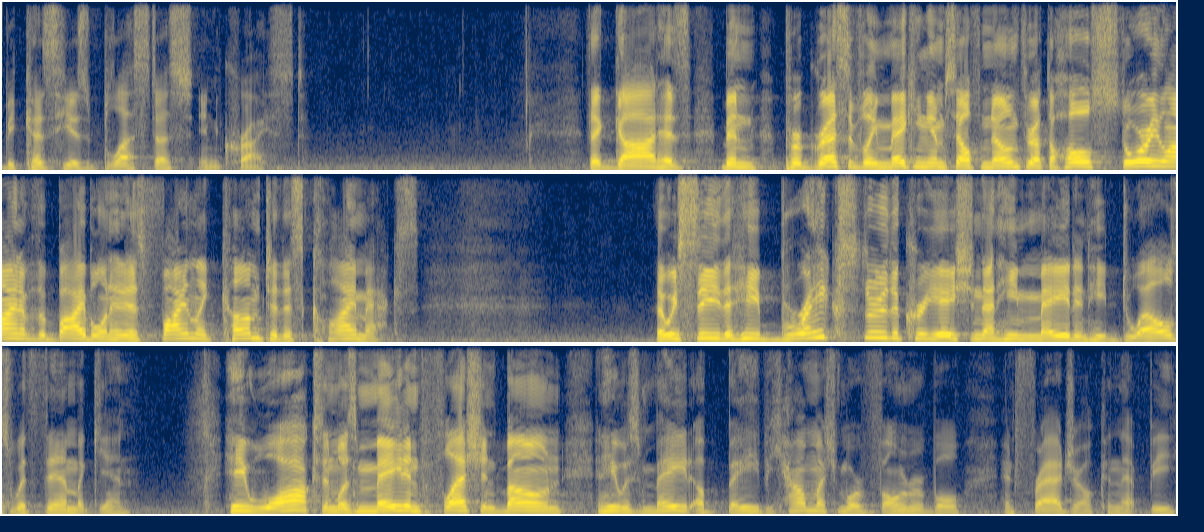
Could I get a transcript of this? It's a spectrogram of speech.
because He has blessed us in Christ. That God has been progressively making Himself known throughout the whole storyline of the Bible, and it has finally come to this climax. That we see that He breaks through the creation that He made and He dwells with them again. He walks and was made in flesh and bone, and he was made a baby. How much more vulnerable and fragile can that be?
